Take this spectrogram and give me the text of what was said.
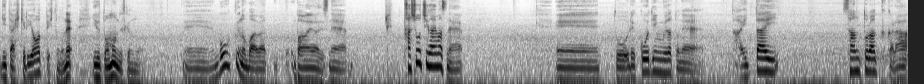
ギター弾けるよって人もねいると思うんですけども、えー、僕の場合は場合はですね多少違いますね。えー、っとレコーディングだとね大体3トラックから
